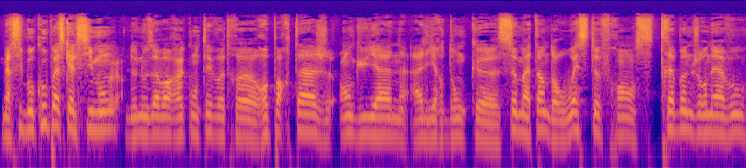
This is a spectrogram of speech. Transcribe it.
Merci beaucoup Pascal Simon voilà. de nous avoir raconté votre reportage en Guyane à lire donc ce matin dans Ouest France. Très bonne journée à vous.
